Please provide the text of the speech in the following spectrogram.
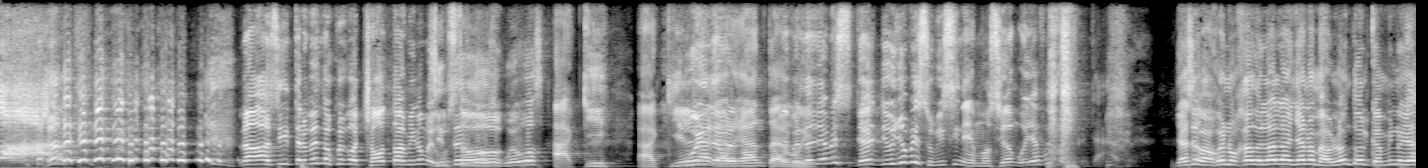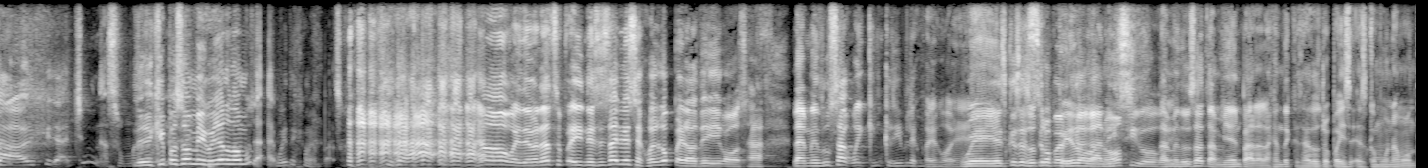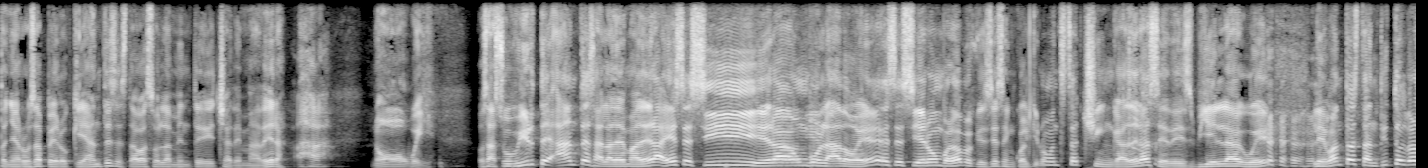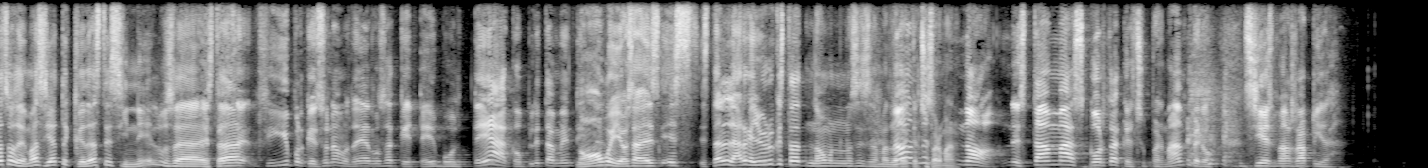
No, sí, tremendo juego choto, a mí no me Sientes gustó. los huevos aquí, aquí en Güey, la de garganta, de güey. verdad, ya me- ya- yo, yo me subí sin emoción, güey. Ya fue ya, güey. Ya se bajó enojado el Alan, ya no me habló en todo el camino. Ya. Ya, dije, ya, chingan a su Le madre. dije, ¿qué pasó, amigo? Ya nos vamos. Ya, güey, déjame en paz. güey. No, güey, de verdad súper innecesario ese juego, pero digo, o sea, la medusa, güey, qué increíble juego, eh. Güey, es que ese es otro Súper pedo, ¿no? cagadísimo, La güey. medusa también, para la gente que sea de otro país, es como una montaña rusa, pero que antes estaba solamente hecha de madera. Ajá. No, güey. O sea, subirte antes a la de madera, ese sí era un volado, ¿eh? Ese sí era un volado porque decías, en cualquier momento esta chingadera se desviela, güey. Levantas tantito el brazo de más y ya te quedaste sin él. O sea, está... Entonces, sí, porque es una montaña rusa que te voltea completamente. No, güey, o sea, es, es- está larga. Yo creo que está... No, no, no sé si está más larga que el no es- Superman. no, está más corta que el Superman, pero sí es más rápida.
